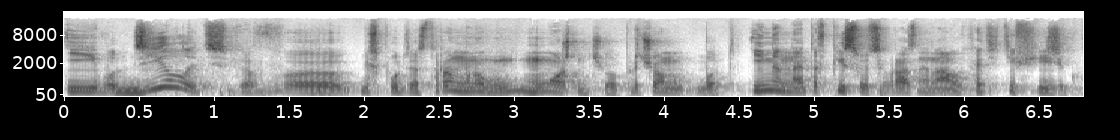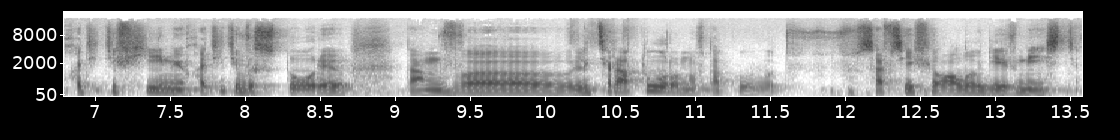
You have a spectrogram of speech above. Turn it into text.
И вот делать, в, используя астрономию, много можно чего. Причем вот именно это вписывается в разные науки. Хотите в физику, хотите в химию, хотите в историю, там, в литературу, ну, в такую вот со всей филологией вместе.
